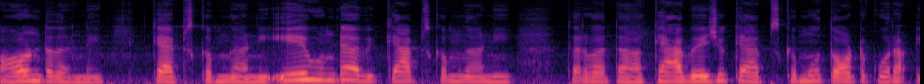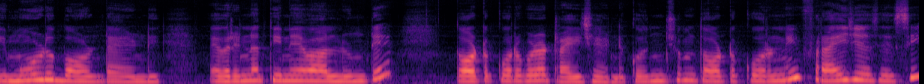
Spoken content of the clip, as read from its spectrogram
బాగుంటుందండి. క్యాప్సికమ్ కానీ ఏవి ఉంటే అవి క్యాప్సికమ్ కానీ తర్వాత క్యాబేజు క్యాప్సికము తోటకూర ఈ మూడు బాగుంటాయండి. ఎవరైనా తినే వాళ్ళు ఉంటే తోటకూర కూడా ట్రై చేయండి. కొంచెం తోటకూరని ఫ్రై చేసేసి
